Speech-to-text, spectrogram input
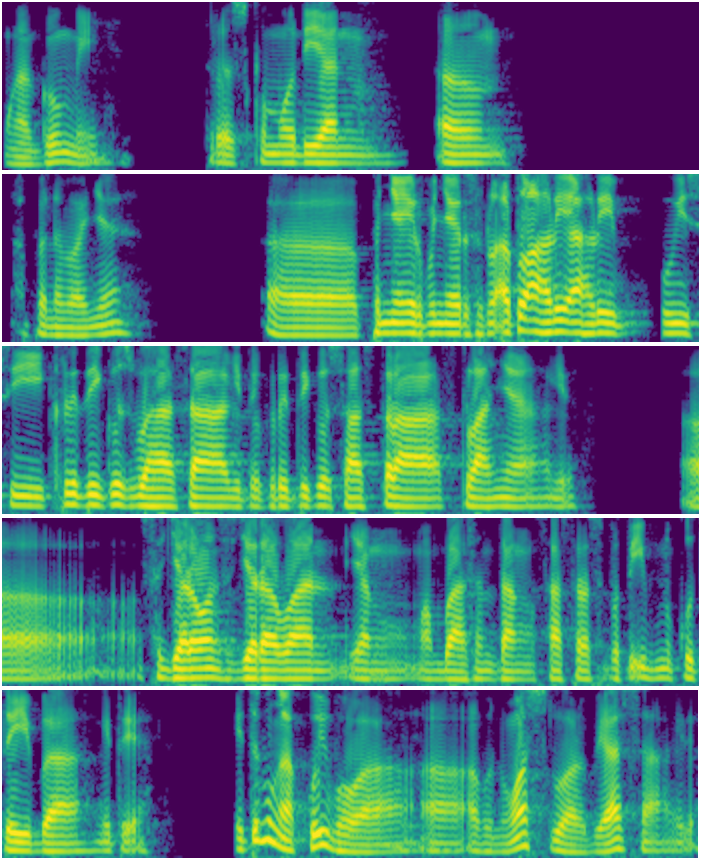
mengagumi terus kemudian um, apa namanya penyair penyair-penyair setelah atau ahli-ahli puisi kritikus bahasa gitu kritikus sastra setelahnya gitu. Sejarawan sejarawan-sejarawan yang membahas tentang sastra seperti Ibnu Kutaibah gitu ya. Itu mengakui bahwa uh, Abu Nuwas luar biasa gitu.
